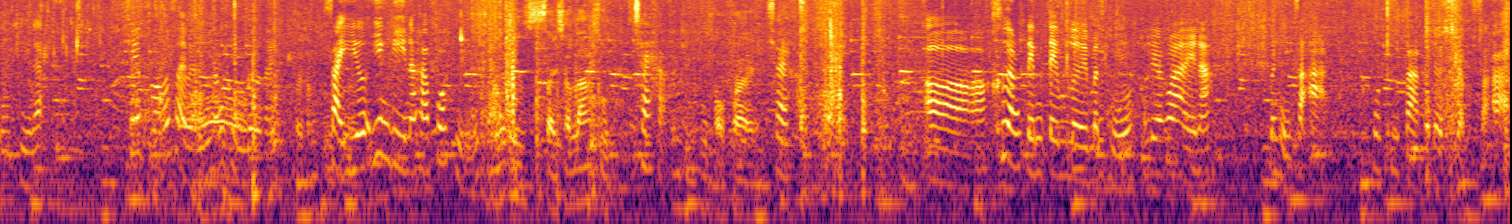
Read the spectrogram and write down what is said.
โอเคแล้วเชฟเราก็ใส่แบบนี้ทั้งถุงเลย ใส่ทั้งถุงใส่เยอะยิ่งดีนะคะ พวกหินอันนี้คือใส่ชั้นล่างสุด ใช่ค่ะ เป็นหินภูเขาไฟ ใช่ค่ะเอ่อเครื่องเต็มเต็มๆเลยมันถึงเขาเรียกว่าอะไรนะ มันถึงสะอาด พวกขี้ปลาก็จะแบบสะอาด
